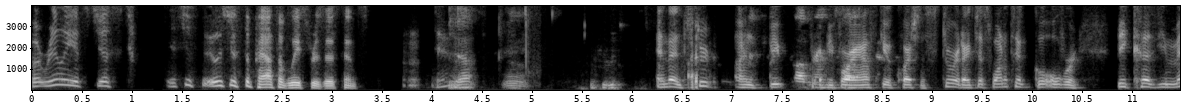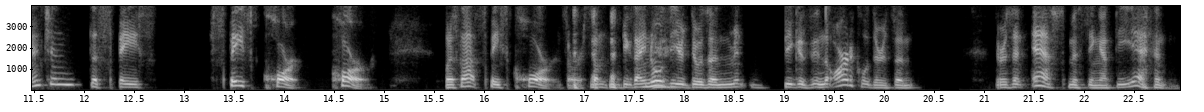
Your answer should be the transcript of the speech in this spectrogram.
but really it's just it's just it was just the path of least resistance yeah. yeah yeah. And then Stuart, and be, love sorry, that before I ask you a question, Stuart, I just wanted to go over because you mentioned the space space core core, but it's not space cores or something because I know there, there was a because in the article there's a there's an S missing at the end.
